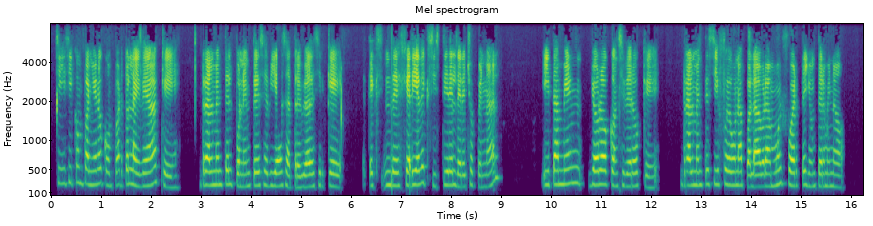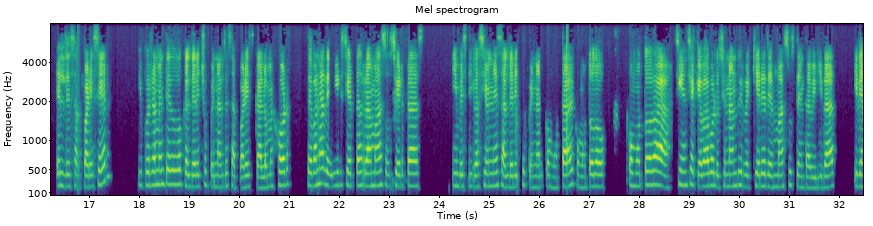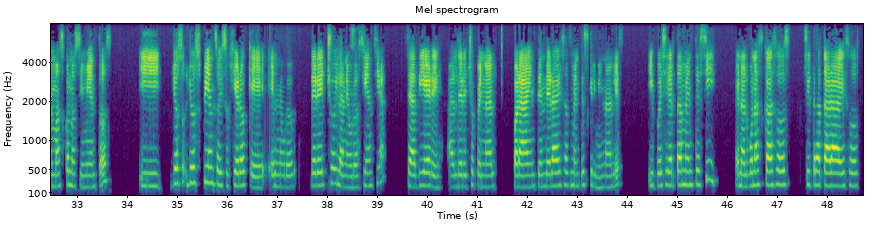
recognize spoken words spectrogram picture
Sí, sí, compañero, comparto la idea que realmente el ponente ese día se atrevió a decir que dejaría de existir el derecho penal y también yo lo considero que realmente sí fue una palabra muy fuerte y un término el desaparecer y pues realmente dudo que el derecho penal desaparezca. A lo mejor se van a adherir ciertas ramas o ciertas investigaciones al derecho penal como tal, como todo, como toda ciencia que va evolucionando y requiere de más sustentabilidad y de más conocimientos. Y yo, yo pienso y sugiero que el neuroderecho y la neurociencia se adhiere al derecho penal para entender a esas mentes criminales y pues ciertamente sí, en algunos casos sí tratar a esos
